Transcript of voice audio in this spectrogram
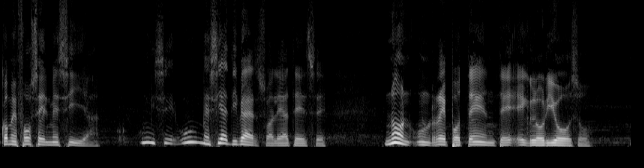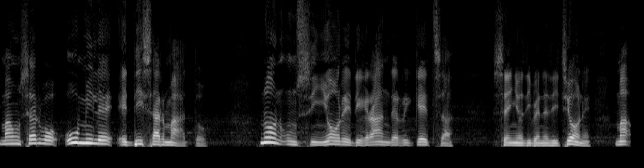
come fosse il Messia, un Messia, un messia diverso alle attese, non un re potente e glorioso, ma un servo umile e disarmato, non un signore di grande ricchezza, segno di benedizione, ma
